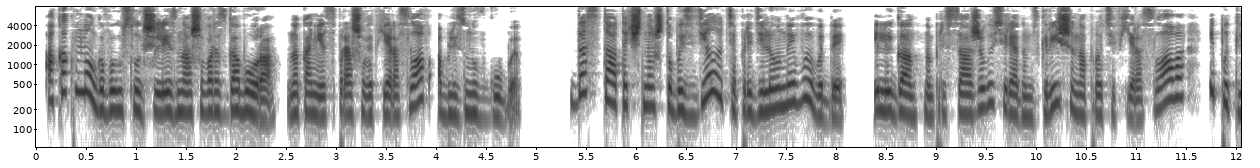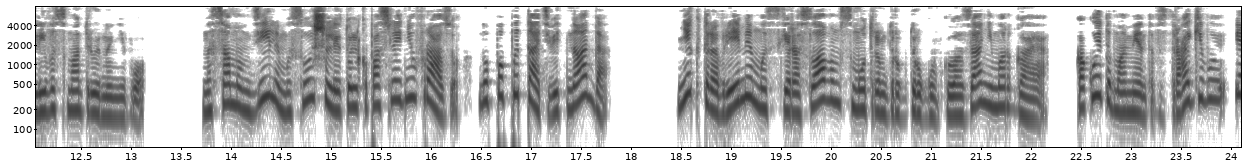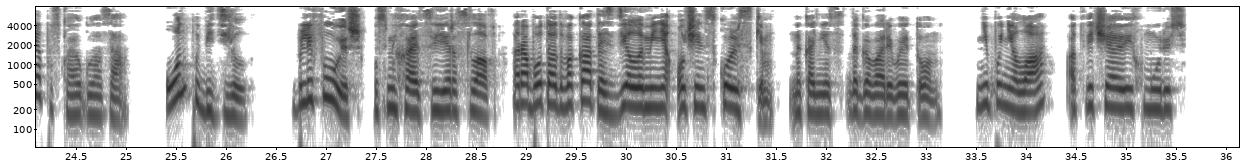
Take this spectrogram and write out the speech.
«А как много вы услышали из нашего разговора?» – наконец спрашивает Ярослав, облизнув губы. Достаточно, чтобы сделать определенные выводы. Элегантно присаживаюсь рядом с Гришей напротив Ярослава и пытливо смотрю на него. На самом деле мы слышали только последнюю фразу, но попытать ведь надо. Некоторое время мы с Ярославом смотрим друг другу в глаза, не моргая. Какой-то момент вздрагиваю и опускаю глаза. Он победил. «Блефуешь», — усмехается Ярослав. «Работа адвоката сделала меня очень скользким», — наконец договаривает он. «Не поняла», — отвечаю и хмурюсь.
